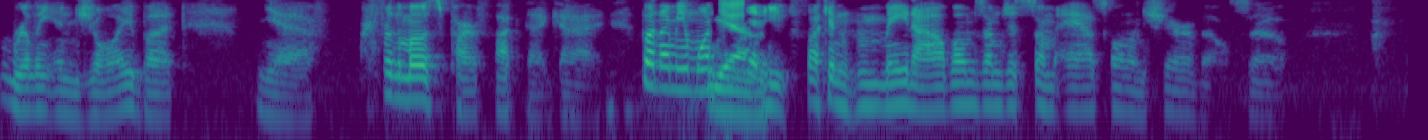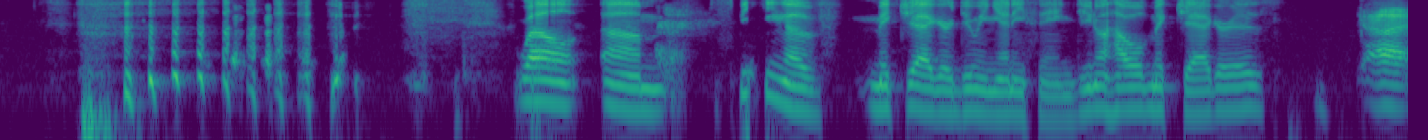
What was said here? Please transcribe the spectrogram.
really enjoy, but yeah, for the most part, fuck that guy. But I mean, once Yeah. again, he fucking made albums. I'm just some asshole in Schererville, so well, um, speaking of Mick Jagger doing anything, do you know how old Mick Jagger is? uh,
